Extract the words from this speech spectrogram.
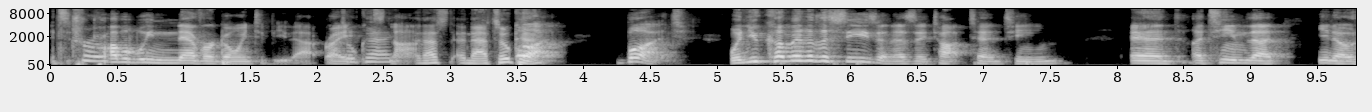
It's True. probably never going to be that, right? It's okay. It's not. And that's and that's okay. But but when you come into the season as a top 10 team and a team that, you know,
